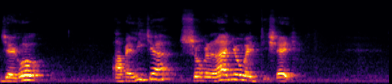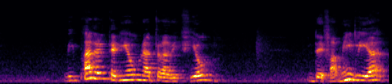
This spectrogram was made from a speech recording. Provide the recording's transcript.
llegó a Melilla sobre el año 26. Mi padre tenía una tradición de familia,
